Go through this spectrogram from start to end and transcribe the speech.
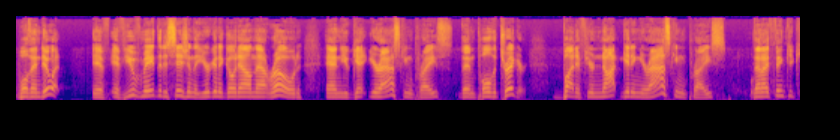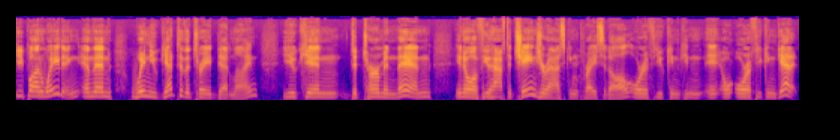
Well, then do it if if you've made the decision that you're going to go down that road and you get your asking price, then pull the trigger. But if you're not getting your asking price, then I think you keep on waiting. And then when you get to the trade deadline, you can determine then, you know, if you have to change your asking price at all, or if you can, can or, or if you can get it.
